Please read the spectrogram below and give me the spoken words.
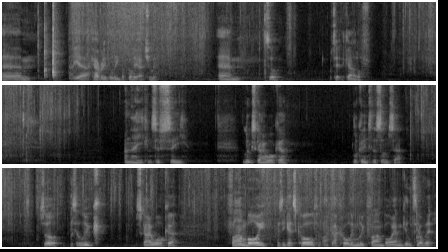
um, yeah, I can't really believe I've got it actually. Um, so we'll take the card off. And there you can just see Luke Skywalker looking into the sunset. So it's a Luke Skywalker farm boy, as he gets called. I, I call him Luke Farm Boy. I'm guilty of it.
